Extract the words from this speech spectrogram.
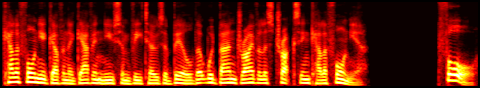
California Governor Gavin Newsom vetoes a bill that would ban driverless trucks in California. 4.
